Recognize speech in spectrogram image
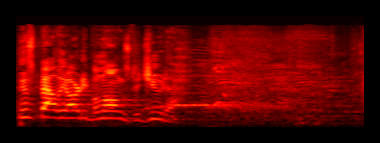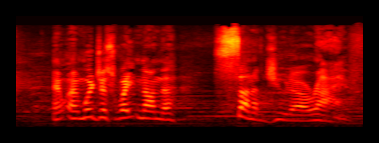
This valley already belongs to Judah. And, and we're just waiting on the son of Judah arrive.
